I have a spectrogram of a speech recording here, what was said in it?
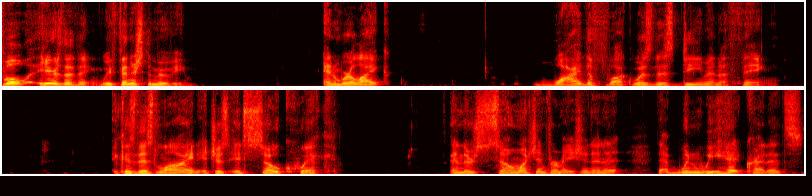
well, here's the thing. We finished the movie, and we're like, why the fuck was this demon a thing? Because this line, it just it's so quick, and there's so much information in it that when we hit credits,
